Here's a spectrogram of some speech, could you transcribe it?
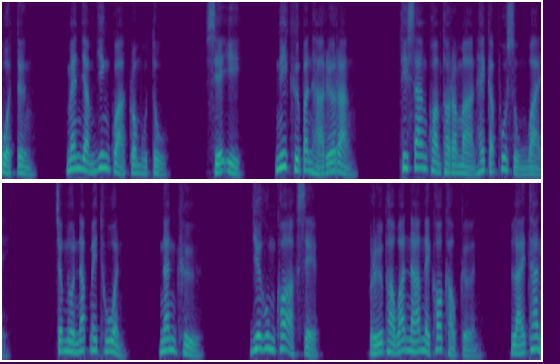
ปวดตึง แม่นยำยิ่งกว่ากรมอุตุ เสียอีก นี่คือปัญหาเรื้อรัง ที่สร้างความทรมานให้กับผู้สูงวัยจำนวนนับไม่ถ้วน นั่นคือ เยื่อหุ้มข้ออักเสบ หรือภาวะน้ำในข้อเข่าเกิน หลายท่าน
